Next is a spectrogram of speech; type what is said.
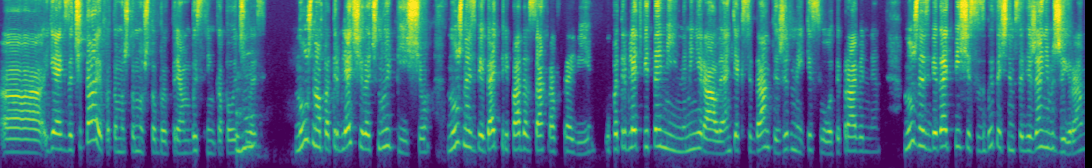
э, я их зачитаю, потому что, ну, чтобы прям быстренько получилось. Нужно употреблять щелочную пищу, нужно избегать перепадов сахара в крови, употреблять витамины, минералы, антиоксиданты, жирные кислоты правильные. Нужно избегать пищи с избыточным содержанием жира.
